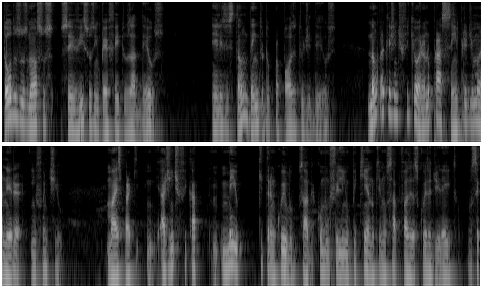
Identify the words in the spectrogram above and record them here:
todos os nossos serviços imperfeitos a Deus eles estão dentro do propósito de Deus, não para que a gente fique orando para sempre de maneira infantil, mas para que a gente ficar meio que tranquilo, sabe? Como um filhinho pequeno que não sabe fazer as coisas direito. Você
